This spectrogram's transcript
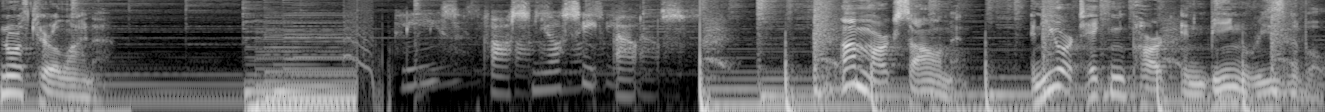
North Carolina. Please fasten your seatbelts. I'm Mark Solomon, and you are taking part in Being Reasonable,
